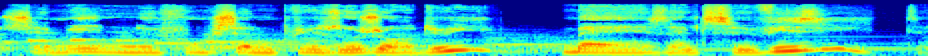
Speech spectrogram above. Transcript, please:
Ces mines ne fonctionnent plus aujourd'hui, mais elles se visitent.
